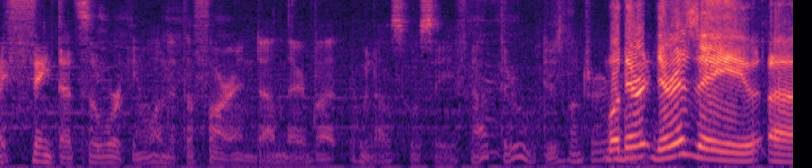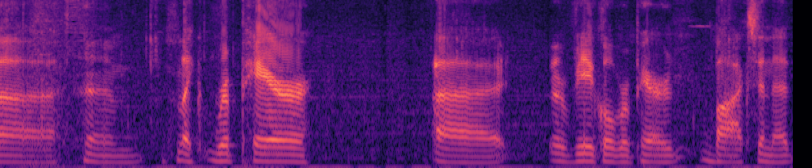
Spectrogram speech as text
I think that's the working one at the far end down there, but who knows? We'll see. If not, through. Don't try. Well, there there is a uh, um, like repair, uh, or vehicle repair box in that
